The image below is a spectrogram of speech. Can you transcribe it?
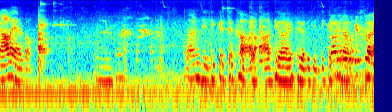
കാളയാട്ടോ. ഞാൻ ജെല്ലിക്കെട്ട് കാള. ആദ്യമായിട്ട് കണ്ട് ജെല്ലിക്കെട്ട് കാള.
